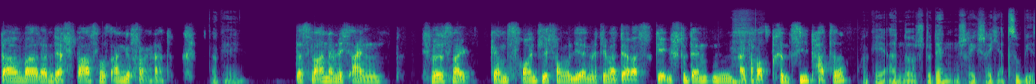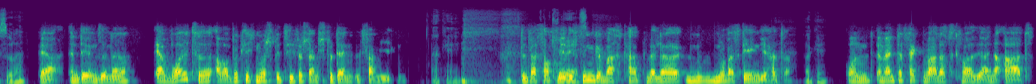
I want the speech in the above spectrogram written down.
da war dann der Spaß, wo es angefangen hat. Okay. Das war nämlich ein, ich würde es mal ganz freundlich formulieren mit jemand, der was gegen Studenten einfach aus Prinzip hatte. Okay, also Studenten Schrägstrich Azubis, oder? Ja, in dem Sinne. Er wollte aber wirklich nur spezifisch an Studenten vermieten. Okay. Was auch wenig Sinn gemacht hat, weil er nur was gegen die hatte. Okay. Und im Endeffekt war das quasi eine Art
